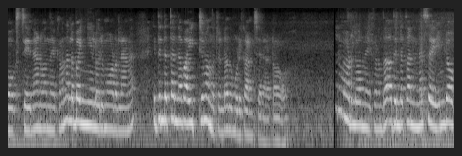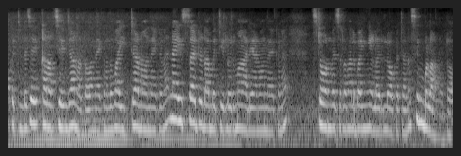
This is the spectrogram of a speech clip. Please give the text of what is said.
ബോക്സ് ചെയിനാണ് വന്നേക്കുന്നത്. നല്ല ഭംഗിയുള്ള ഒരു മോഡലാണ് ഇതിന്റെ തന്നെ വൈറ്റ് വന്നിട്ടുണ്ട്. അതും കൂടി കാണിച്ചു തരാം കേട്ടോ. ഒരു മോഡൽ വന്നേക്കണത്. അതിന്റെ തന്നെ സെയിം ലോക്കറ്റിന്റെ കളർ ചേഞ്ച് ആണ് കേട്ടോ വന്നേക്കണത്. വൈറ്റ് ആണ് വന്നേക്കണത്. നൈസായിട്ട് ഇടാൻ പറ്റിയിട്ടുള്ള ഒരു മാലയാണ് വന്നേക്കണത്. സ്റ്റോൺ വെച്ചിട്ടുള്ള നല്ല ഭംഗിയുള്ള ഒരു ലോക്കറ്റാണ് സിമ്പിൾ ആണ് കേട്ടോ.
